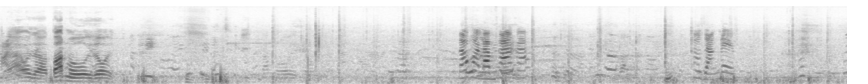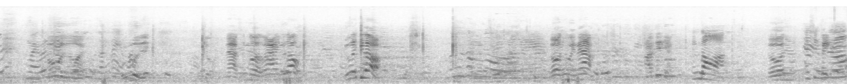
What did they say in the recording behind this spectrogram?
đá bây giờ toát mồ hôi rồi. Bác mà làm phát ra. Cho dáng đẹp. Mày có rồi rồi. Dáng đẹp đúng không? rồi đấy. Nào xin mời ai nữa đâu? Nữa chưa rồi thôi nam à đây nhỉ Anh bò à? rồi Anh chịu Thịnh. nước.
